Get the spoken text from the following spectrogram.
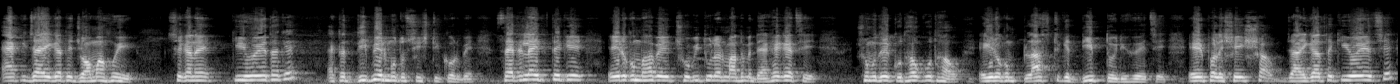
এক জায়গাতে জমা হয়ে সেখানে কি হয়ে থাকে? একটা দ্বীপের মতো সৃষ্টি করবে। স্যাটেলাইট থেকে এইরকমভাবে ছবি তোলার মাধ্যমে দেখা গেছে সমুদ্রের কোথাও কোথাও এই রকম প্লাস্টিকের দ্বীপ তৈরি হয়েছে। এর ফলে সেই সব জায়গাতে কি হয়েছে?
